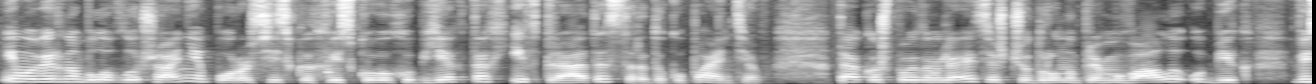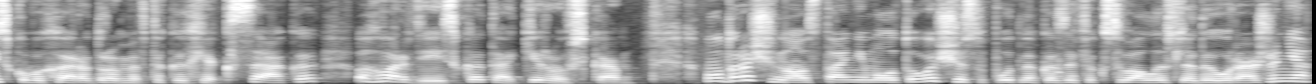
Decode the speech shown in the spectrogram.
Імовірно, було влучання по російських військових об'єктах і втрати серед окупантів. Також повідомляється, що дрони прямували у бік військових аеродромів, таких як Саки, Гвардійська та Кіровська. Ну до речі, на останньому литовищі супутники зафіксували сліди ураження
